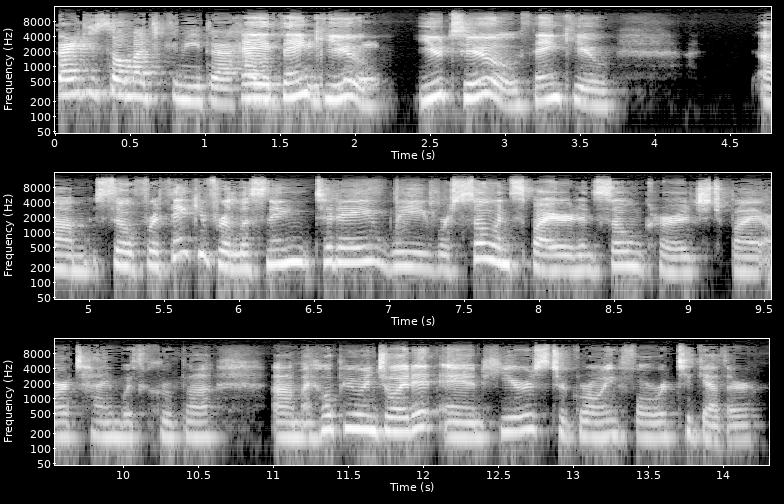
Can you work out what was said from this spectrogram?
Thank you so much, Kanita. hey, thank you. Day. You too. Thank you. Um, so for thank you for listening today. We were so inspired and so encouraged by our time with Krupa. Um, I hope you enjoyed it and here's to growing forward together.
